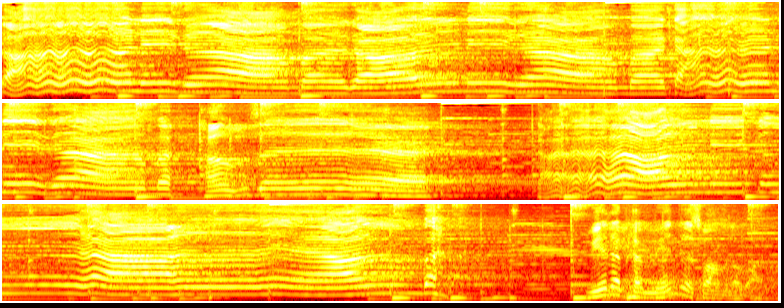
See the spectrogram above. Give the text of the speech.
గాని కొన్న గాని చల్లాచు గాని కాళిగాంబ హంస కాళిగాంబ వీరబ్రహ్మేంద్ర స్వాముల వారు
